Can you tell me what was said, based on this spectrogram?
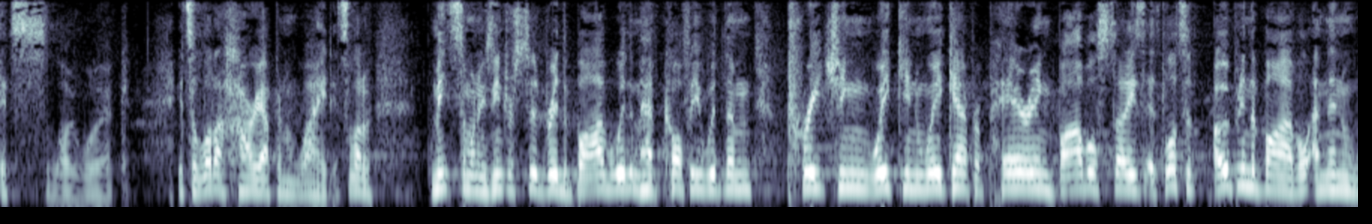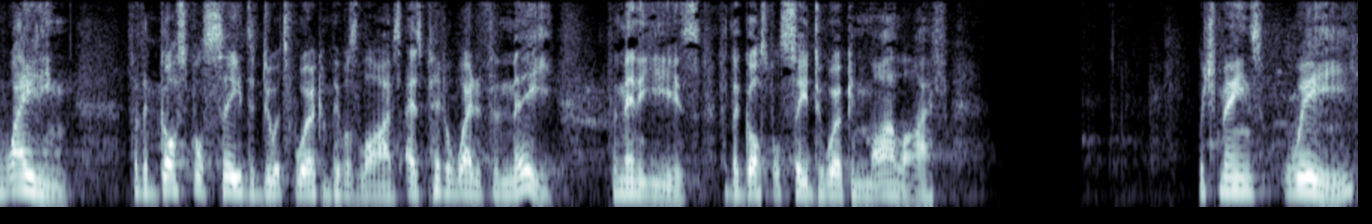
it's slow work. It's a lot of hurry up and wait. It's a lot of meet someone who's interested, read the Bible with them, have coffee with them, preaching week in, week out, preparing Bible studies. It's lots of opening the Bible and then waiting for the gospel seed to do its work in people's lives, as people waited for me for many years for the gospel seed to work in my life. Which means we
